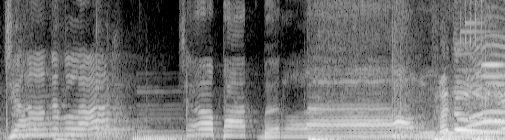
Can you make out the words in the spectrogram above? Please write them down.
Janganlah Cepat berlalu. Betul.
